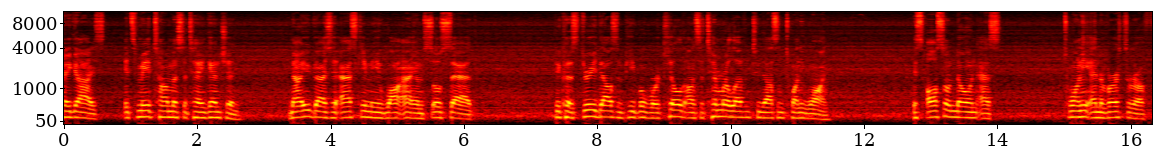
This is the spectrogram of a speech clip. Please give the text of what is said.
Hey guys, it's me Thomas the Tank Engine. Now you guys are asking me why I am so sad. Because 3,000 people were killed on September 11, 2021. It's also known as 20th anniversary of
